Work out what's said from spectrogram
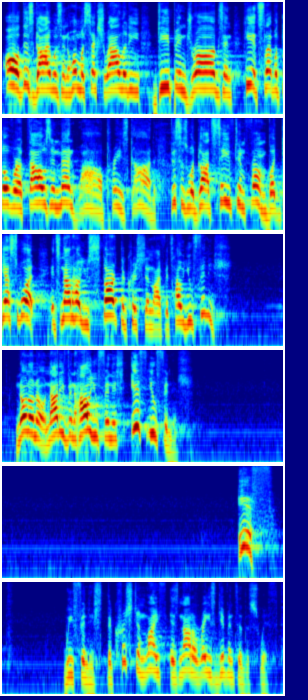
Oh, this guy was in homosexuality, deep in drugs, and he had slept with over a thousand men. Wow, praise God. This is what God saved him from. But guess what? It's not how you start the Christian life, it's how you finish. No, no, no, not even how you finish, if you finish. If we finish, the Christian life is not a race given to the swift.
